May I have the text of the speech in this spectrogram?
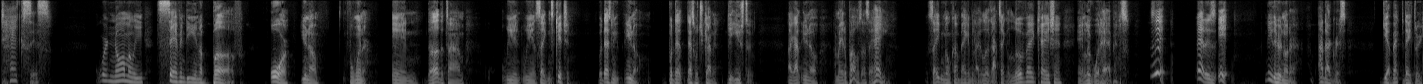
Texas. We're normally 70 and above. Or, you know, for winter. And the other time, we in we in Satan's kitchen. But that's you know. But that that's what you kind of get used to. Like I, you know, I made a post. I said, "Hey, Satan gonna come back and be like, look, I take a little vacation, and look what happens." That's it. That is it. Neither here nor there. I digress. Yeah, back to day three.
